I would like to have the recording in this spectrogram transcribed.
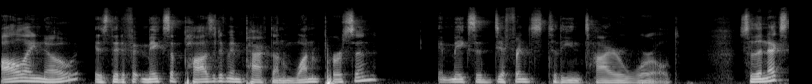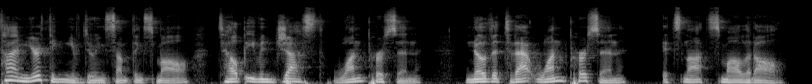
All I know is that if it makes a positive impact on one person, it makes a difference to the entire world. So the next time you're thinking of doing something small to help even just one person, know that to that one person, it's not small at all,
